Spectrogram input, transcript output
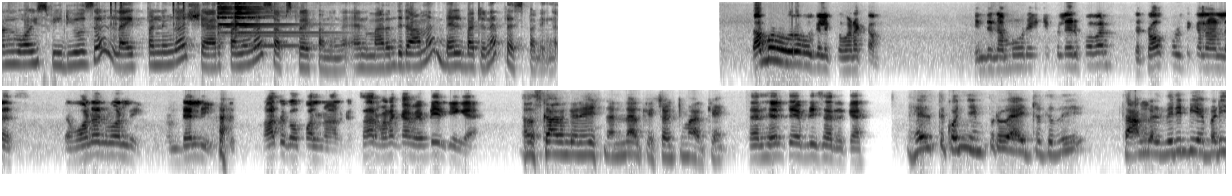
ஆன் வாய்ஸ் வீடியோஸை லைக் பண்ணுங்க ஷேர் பண்ணுங்க சப்ஸ்கிரைப் பண்ணுங்க. அண்ட் மறந்துடாம பெல் பட்டனை ப்ரெஸ் பண்ணுங்க. தமிழ் உறவுகளுக்கு வணக்கம். இன்று நம்முடைய இணைப்பில் இருப்பவர் the top political analyst the one and only from Delhi Rajagopalan அவர்கள். சார் வணக்கம். எப்படி இருக்கீங்க? நமஸ்காரம் கணேஷ். நல்லா இருக்கேன் சௌக்கியமா இருக்கேன். சார் ஹெல்த் எப்படி சார் இருக்க? ஹெல்த் கொஞ்சம் இம்ப்ரூவ் ஆயிட்டு இருக்குது தாங்கள் விரும்பியபடி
